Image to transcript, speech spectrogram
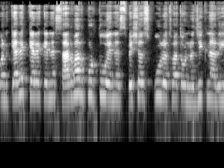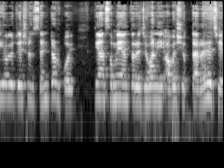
પણ ક્યારેક ક્યારેક એને સારવાર પૂરતું એને સ્પેશિયલ સ્કૂલ અથવા તો નજીકના રિહેબિલિટેશન સેન્ટર હોય, ત્યાં સમયાંતરે જવાની આવશ્યકતા રહે છે.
